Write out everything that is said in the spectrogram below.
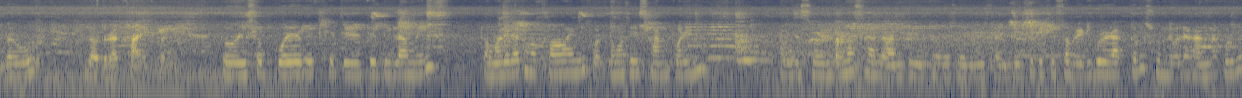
এবার ও যতটা খায় খায় তো এইসব করে খেতে যেতে দিলাম এই তো আমাদের এখনও খাওয়া হয়নি কর্তমাসেই স্নান করেনি। আমাদের সজনা শাক রাঁধতে দিতে হবে সজনা শাক বেশি কিছু সব রেডি করে রাখতে হবে, সন্ধ্যেবেলা রান্না করবে।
